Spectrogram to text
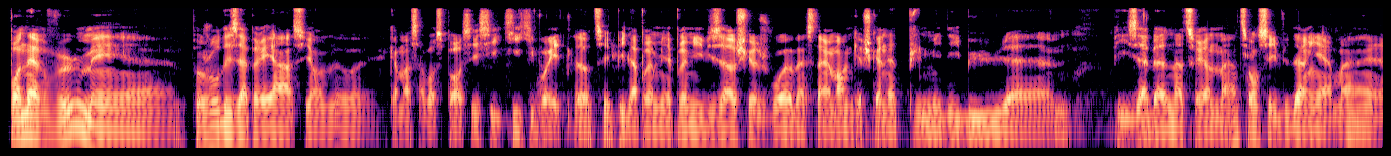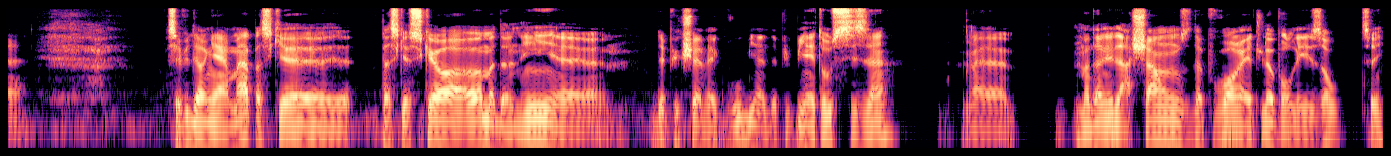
pas nerveux, mais euh, toujours des appréhensions. Là, euh, comment ça va se passer, c'est qui qui va être là. sais Puis la première premier visage que je vois, ben, c'est un membre que je connais depuis mes débuts. Euh, puis Isabelle, naturellement. sais on s'est vu dernièrement. Euh, s'est vu dernièrement parce que parce que ce que AA m'a donné depuis que je suis avec vous, bien depuis bientôt six ans, m'a donné la chance de pouvoir être là pour les autres. Tu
